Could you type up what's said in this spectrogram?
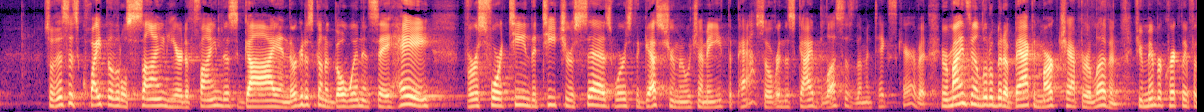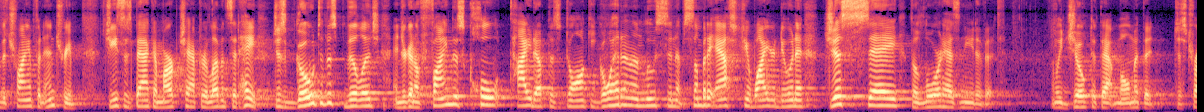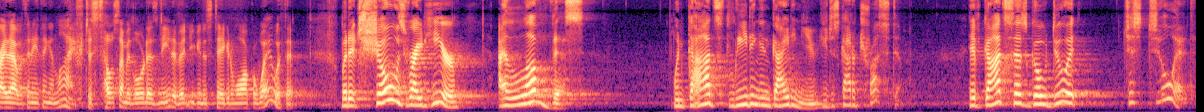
So this is quite the little sign here to find this guy, and they're just going to go in and say, hey, Verse 14, the teacher says, Where's the guest room in which I may eat the Passover? And this guy blesses them and takes care of it. It reminds me a little bit of back in Mark chapter 11. If you remember correctly, for the triumphant entry, Jesus back in Mark chapter 11 said, Hey, just go to this village and you're going to find this colt tied up, this donkey. Go ahead and unloosen it. If somebody asks you why you're doing it, just say, The Lord has need of it. And we joked at that moment that just try that with anything in life. Just tell somebody the Lord has need of it, and you can just take it and walk away with it. But it shows right here, I love this. When God's leading and guiding you, you just got to trust Him. If God says go do it, just do it.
